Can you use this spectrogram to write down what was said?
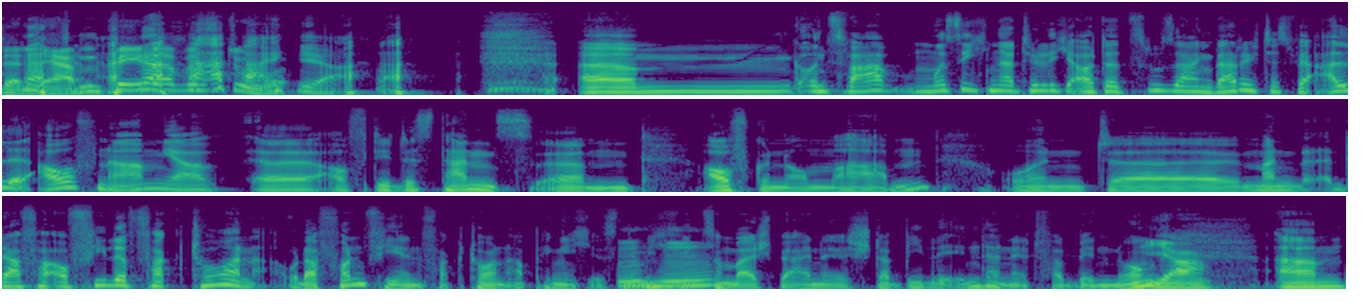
Der Lerbenpeter bist du. ja. Ähm, und zwar muss ich natürlich auch dazu sagen, dadurch, dass wir alle Aufnahmen ja äh, auf die Distanz ähm, aufgenommen haben und äh, man dafür auf viele Faktoren oder von vielen Faktoren abhängig ist, nämlich wie zum Beispiel eine stabile Internetverbindung, Ja. ähm,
